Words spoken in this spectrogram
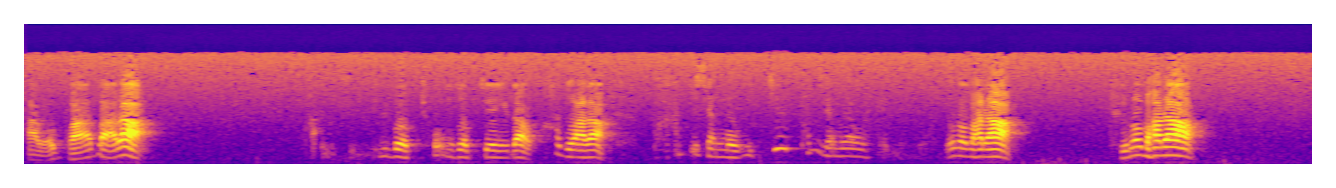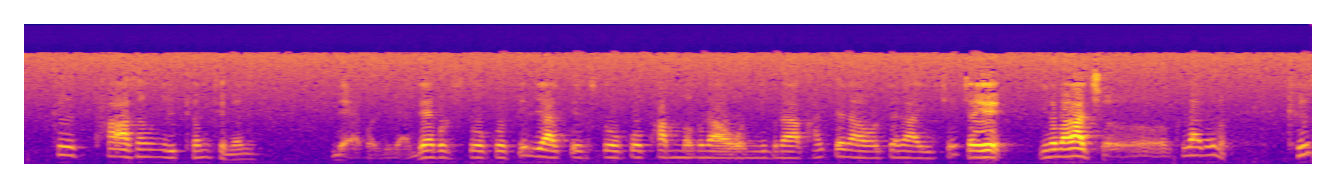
바로 봐봐라. 일법 총섭쟁이다. 화두 하나. 판지생목 있지? 판지생목이라고 했는데. 요놈 하나. 그놈 하나. 그 타성 일편 되면 내버리랴. 내볼 수도 없고, 뛸려야 뛸 수도 없고, 밥 먹으나, 옷 입으나, 갈 때나, 올 때나, 이체, 저에, 이놈 하나, 저, 그러다 그러면, 그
